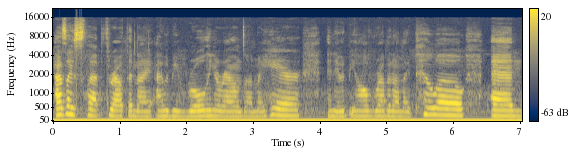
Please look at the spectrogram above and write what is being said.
as I slept throughout the night, I would be rolling around on my hair and it would be all rubbing on my pillow. And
